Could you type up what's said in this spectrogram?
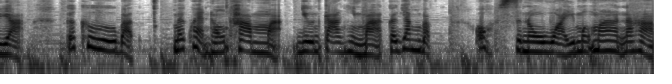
ยอะ่ะก็คือแบบไม้แขวนทองคำอะยืนกลางหิมะก็ยังแบบโอ้สโนไวท์มากๆนะคะ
